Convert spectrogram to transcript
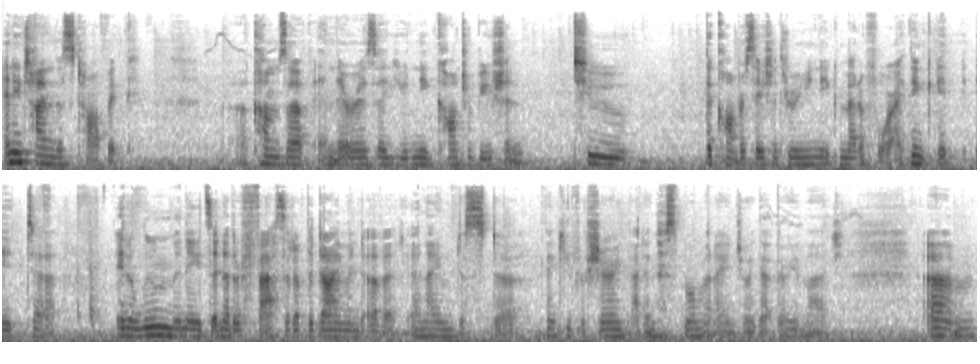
anytime this topic uh, comes up and there is a unique contribution to the conversation through a unique metaphor. I think it it uh, it illuminates another facet of the diamond of it, and I'm just uh, thank you for sharing that in this moment. I enjoyed that very much. Um,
